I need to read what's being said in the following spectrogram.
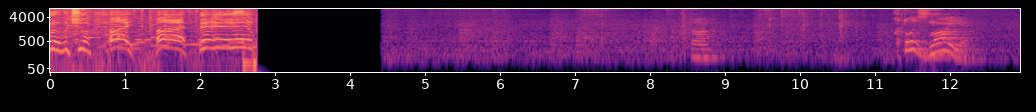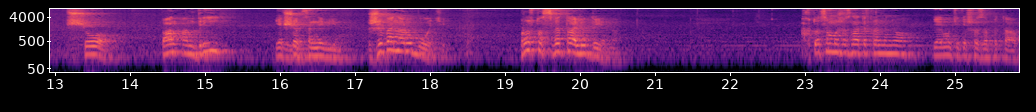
Вы, вы чё? Ай! Ай! Эй, эй, эй! Так. Хтось знає, що пан Андрій, якщо це не він, живе на роботі. Просто свята людина. А хто це може знати крім нього? Я йому тільки що запитав.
